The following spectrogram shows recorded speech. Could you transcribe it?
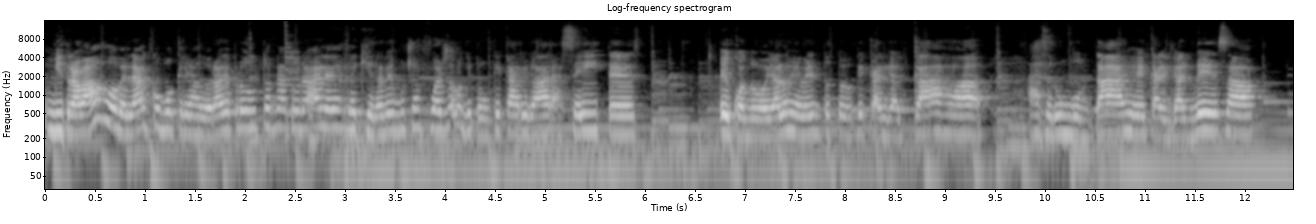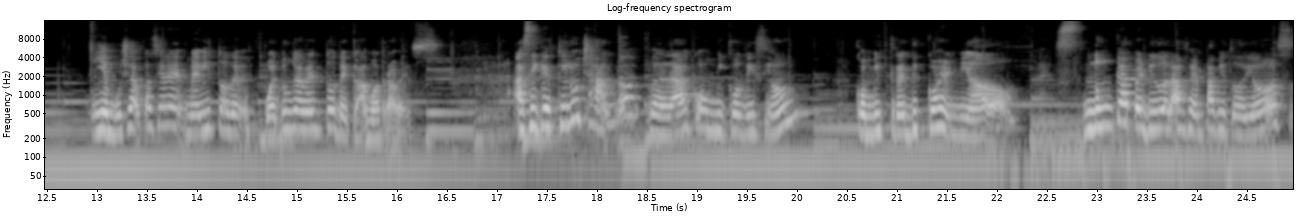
mi trabajo, ¿verdad? Como creadora de productos naturales requiere de mucho esfuerzo porque tengo que cargar aceites. Eh, cuando voy a los eventos tengo que cargar cajas, hacer un montaje, cargar mesa. Y en muchas ocasiones me he visto después de un evento de cama otra vez. Así que estoy luchando, ¿verdad? Con mi condición, con mis tres discos herniados. Nunca he perdido la fe en Papito Dios,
